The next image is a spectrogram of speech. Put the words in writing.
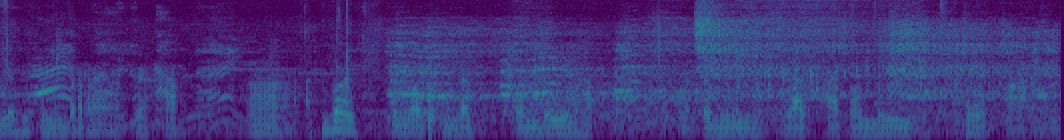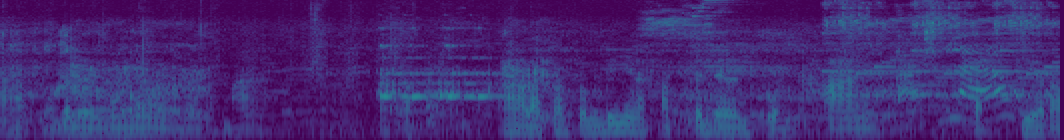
ได้เล่นเป็นเล่นเป็นคนแรกขอลูนะครับเต๋าเลยอ่า อธิบายสำหรับแบบซอมบี้นะครับ เราจะมีราคาซอมบี้ทั่วไปนะครับ แล้วก็เดินโง่ๆเดินออกมา นะครับ อ่า ราคาซอมบี้นะครับ จะเดินสวนทางตาฉันกัแล้บวที่เรา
